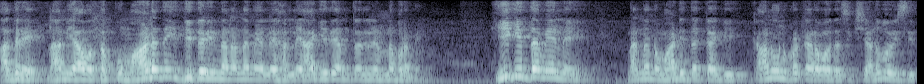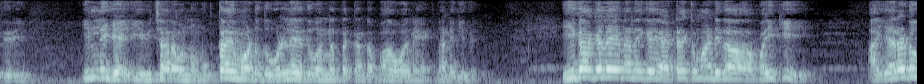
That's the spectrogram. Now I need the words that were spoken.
ಆದರೆ ನಾನು ಯಾವ ತಪ್ಪು ಮಾಡದೇ ಇದ್ದಿದ್ದರಿಂದ ನನ್ನ ಮೇಲೆ ಹಲ್ಲೆ ಆಗಿದೆ ಅಂತಂದರೆ ನನ್ನ ಭ್ರಮೆ. ಹೀಗಿದ್ದ ಮೇಲೆ ನನ್ನನ್ನು ಮಾಡಿದ್ದಕ್ಕಾಗಿ ಕಾನೂನು ಪ್ರಕಾರವಾದ ಶಿಕ್ಷೆ ಅನುಭವಿಸಿದ್ದೀರಿ. ಇಲ್ಲಿಗೆ ಈ ವಿಚಾರವನ್ನು ಮುಕ್ತಾಯ ಮಾಡುವುದು ಒಳ್ಳೆಯದು ಅನ್ನತಕ್ಕಂಥ ಭಾವನೆ ನನಗಿದೆ. ಈಗಾಗಲೇ ನನಗೆ ಅಟ್ಯಾಕ್ ಮಾಡಿದ ಪೈಕಿ ಆ ಎರಡು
